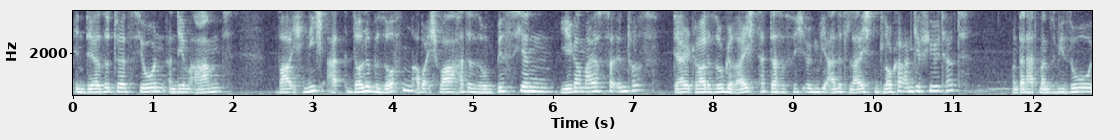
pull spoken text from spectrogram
In der Situation, an dem Abend, war ich nicht dolle besoffen, aber ich war, hatte so ein bisschen Jägermeister-Intus, der gerade so gereicht hat, dass es sich irgendwie alles leicht und locker angefühlt hat. Und dann hat man sowieso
